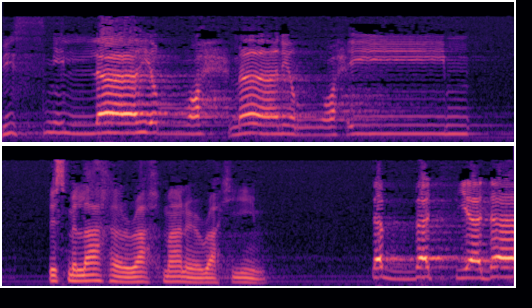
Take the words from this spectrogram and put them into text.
بسم الله الرحمن الرحيم Bismillah ar-Rahman ar-Rahim. تبت يدا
